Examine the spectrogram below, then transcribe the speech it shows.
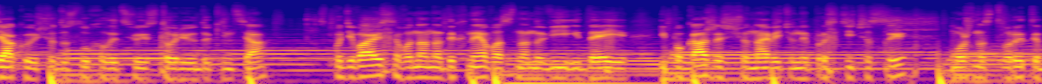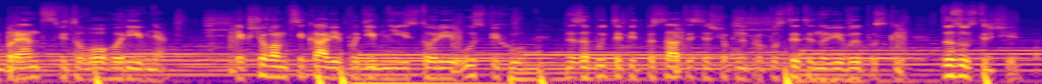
Дякую, що дослухали цю історію до кінця. Сподіваюся, вона надихне вас на нові ідеї і покаже, що навіть у непрості часи можна створити бренд світового рівня. Якщо вам цікаві подібні історії успіху, не забудьте підписатися, щоб не пропустити нові випуски. До зустрічі!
